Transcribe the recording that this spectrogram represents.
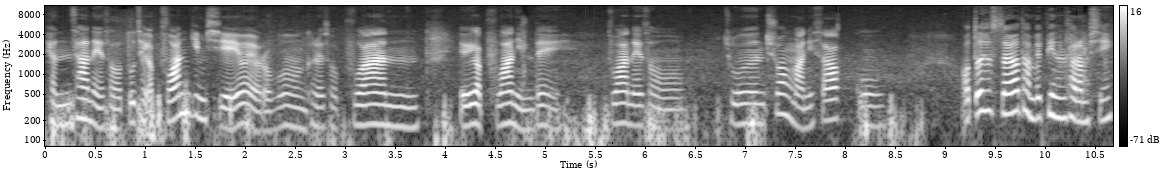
변산에서 또 제가 부안 김씨예요, 여러분. 그래서 부안 여기가 부안인데 부안에서 좋은 추억 많이 쌓았고 어떠셨어요, 담배 피는 사람 씨?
